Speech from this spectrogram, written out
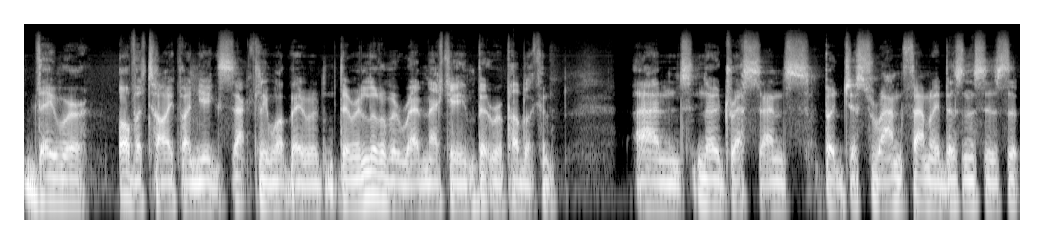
they were of a type. I knew exactly what they were. They were a little bit rednecky, a bit Republican, and no dress sense, but just ran family businesses that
